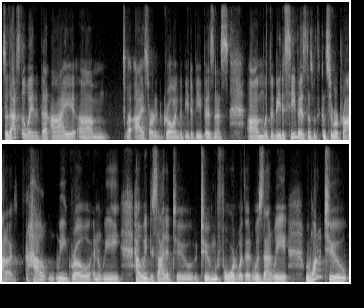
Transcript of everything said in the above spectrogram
So that's the way that, that I. Um, I started growing the B2B business. Um, with the B2C business, with the consumer product, how we grow and we how we decided to to move forward with it was that we we wanted to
